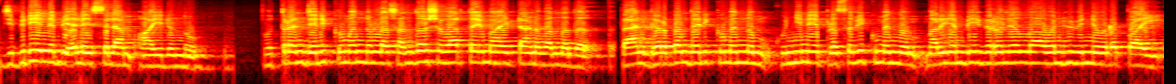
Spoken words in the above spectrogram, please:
ജിബ്രീൽ നബി അലൈഹിസ്സലാം ആയിരുന്നു. പുത്രൻ ജനിക്കുമെന്നുള്ള സന്തോഷ വാർത്തയുമായിട്ടാണ് വന്നത്. താൻ ഗർഭം ധരിക്കുമെന്നും കുഞ്ഞിനെ പ്രസവിക്കുമെന്നും മറിയം ബി വിറലിയല്ലാവൻഹുവിന് ഉറപ്പായി.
